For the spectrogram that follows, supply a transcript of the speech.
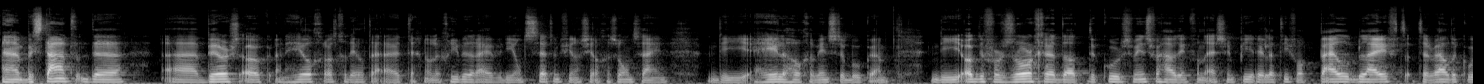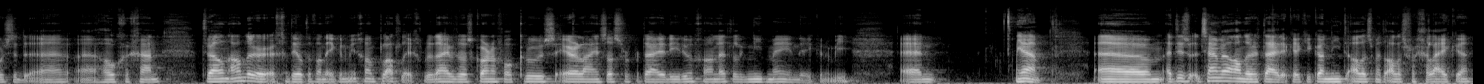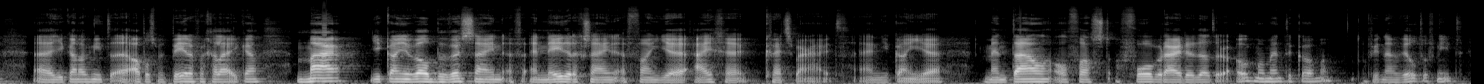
uh, bestaat de uh, beurs ook een heel groot gedeelte uit technologiebedrijven die ontzettend financieel gezond zijn, die hele hoge winsten boeken, die ook ervoor zorgen dat de koers-winstverhouding van de S&P relatief op peil blijft, terwijl de koersen uh, uh, hoger gaan, terwijl een ander gedeelte van de economie gewoon plat ligt. Bedrijven zoals Carnival Cruise, Airlines, dat soort partijen, die doen gewoon letterlijk niet mee in de economie. En ja, Um, het, is, het zijn wel andere tijden. Kijk, je kan niet alles met alles vergelijken. Uh, je kan ook niet uh, appels met peren vergelijken. Maar je kan je wel bewust zijn en nederig zijn van je eigen kwetsbaarheid. En je kan je mentaal alvast voorbereiden dat er ook momenten komen, of je het nou wilt of niet,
